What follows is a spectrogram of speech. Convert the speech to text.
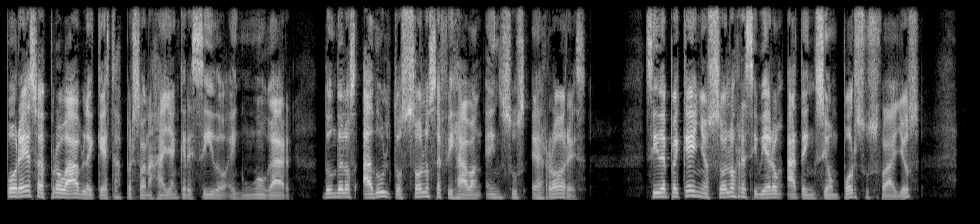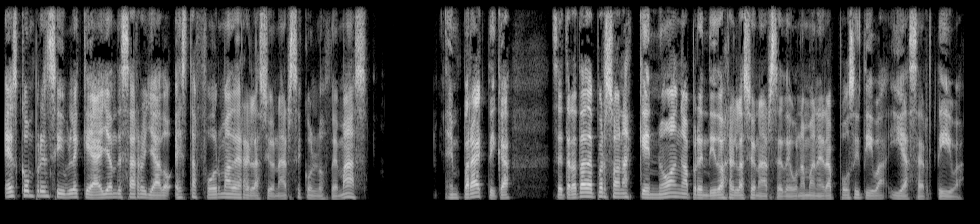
Por eso es probable que estas personas hayan crecido en un hogar donde los adultos solo se fijaban en sus errores. Si de pequeños solo recibieron atención por sus fallos, es comprensible que hayan desarrollado esta forma de relacionarse con los demás. En práctica, se trata de personas que no han aprendido a relacionarse de una manera positiva y asertiva.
